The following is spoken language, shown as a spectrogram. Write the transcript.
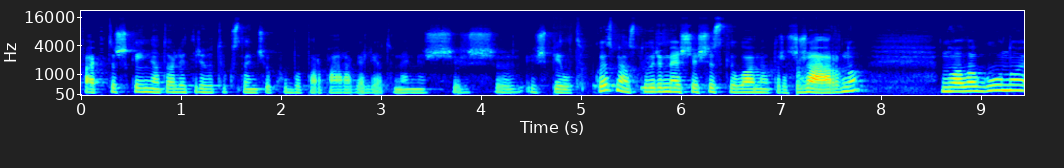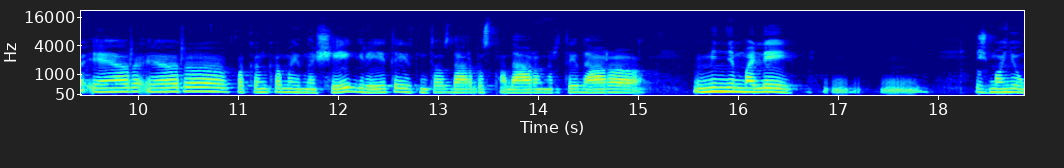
faktiškai netoli 3000 kubų per parą galėtumėm iš, iš, išpilti. Mes turime 6 km žarnų, nuo lagūnų ir, ir pakankamai našiai, greitai tos darbus padarom ir tai daro minimaliai mm, žmonių.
